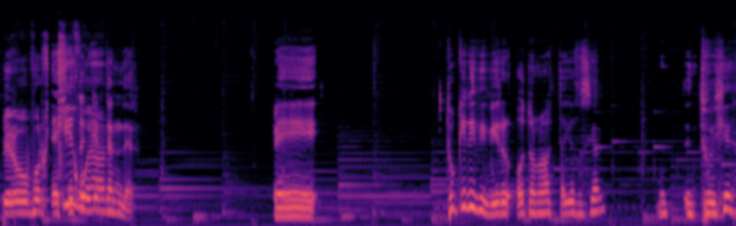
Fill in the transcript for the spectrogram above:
Pero ¿por es qué, que esto hay que weón? entender. Eh, ¿Tú quieres vivir otro nuevo estallido social en, en tu vida?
